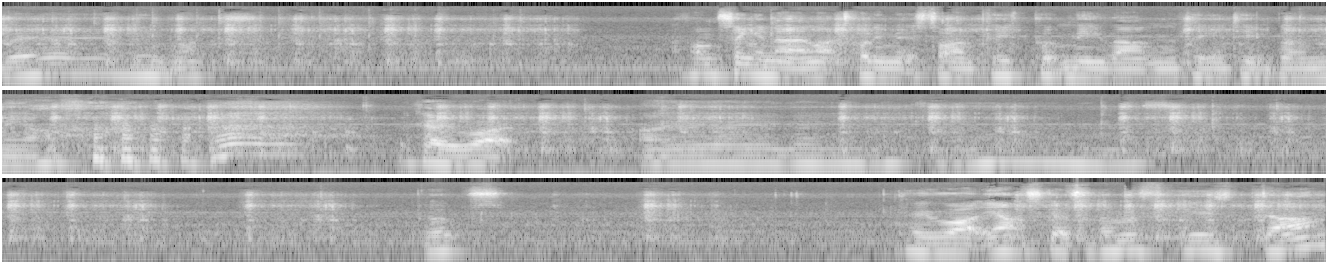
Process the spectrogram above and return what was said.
very much. If I'm singing that in like 20 minutes time please put me round in the TNT and blow me up. Okay right. Aye, aye, aye, aye, Oops. Okay, right, the outskirts of the roof is done.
